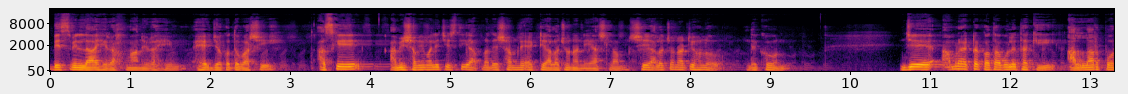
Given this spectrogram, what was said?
বিসমিল্লাহ রহমান রহিম। হে জগতবাসী আজকে আমি শামীম আলী চিস্তি আপনাদের সামনে একটি আলোচনা নিয়ে আসলাম। সেই আলোচনাটি হলো, দেখুন, যে আমরা একটা কথা বলে থাকি, আল্লাহর পর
